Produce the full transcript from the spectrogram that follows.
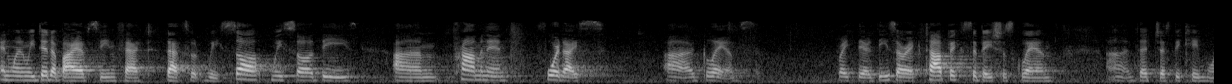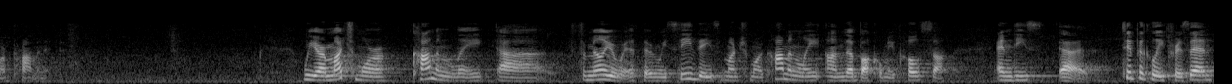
And when we did a biopsy, in fact, that's what we saw. We saw these um, prominent Fordyce uh, glands right there. These are ectopic sebaceous glands uh, that just became more prominent. We are much more commonly uh, familiar with, and we see these much more commonly on the buccal mucosa. And these uh, typically present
